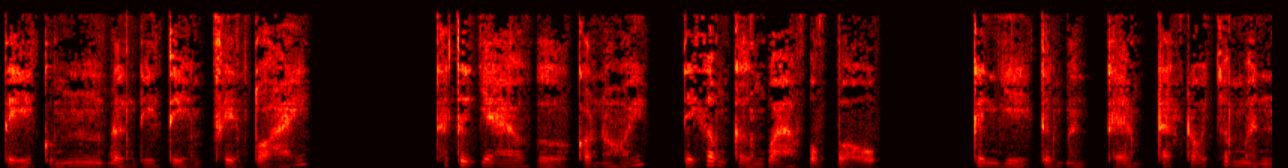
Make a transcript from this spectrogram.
tỷ cũng đừng đi tìm phiền toái. Thái tử gia vừa có nói tỷ không cần qua phục vụ, kinh gì tự mình thêm rắc rối cho mình.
